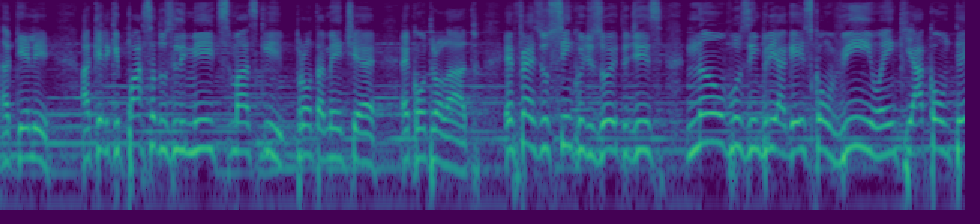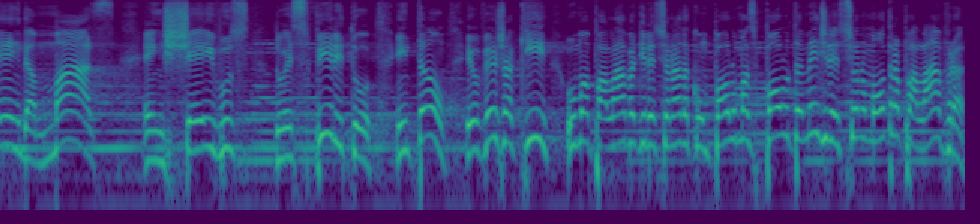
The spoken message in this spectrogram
aquele, aquele que passa dos limites, mas que prontamente é, é controlado. Efésios 5,18 diz: Não vos embriagueis com vinho em que há contenda, mas enchei-vos do Espírito. Então, eu vejo aqui uma palavra direcionada com Paulo, mas Paulo também direciona uma outra palavra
